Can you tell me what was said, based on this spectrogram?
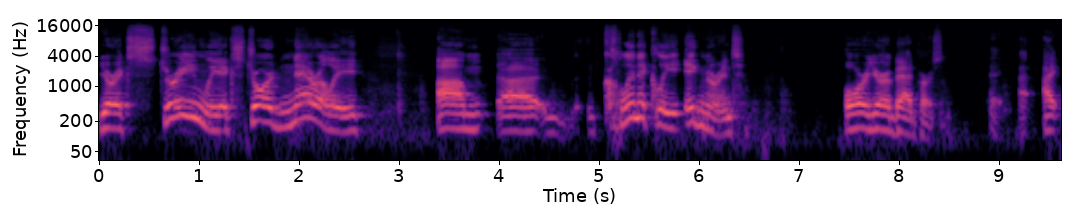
You're extremely, extraordinarily, um, uh, clinically ignorant, or you're a bad person. I, I,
